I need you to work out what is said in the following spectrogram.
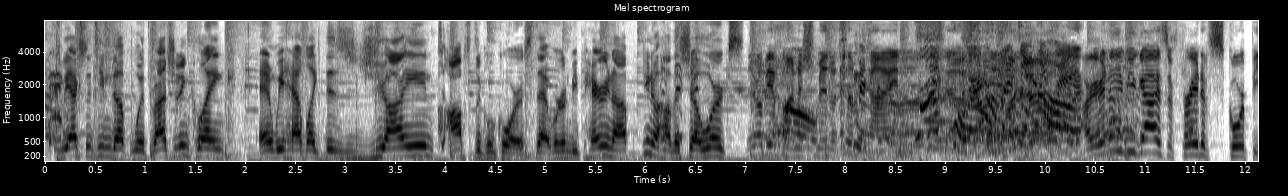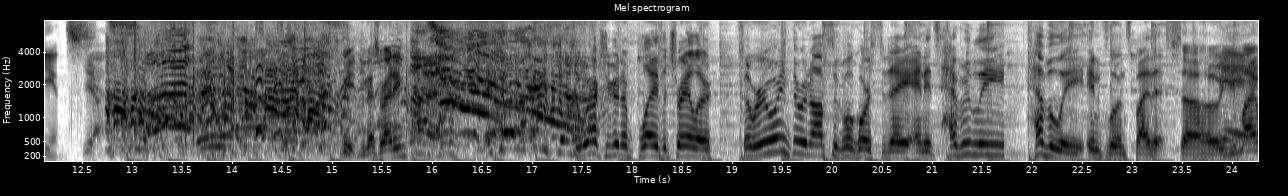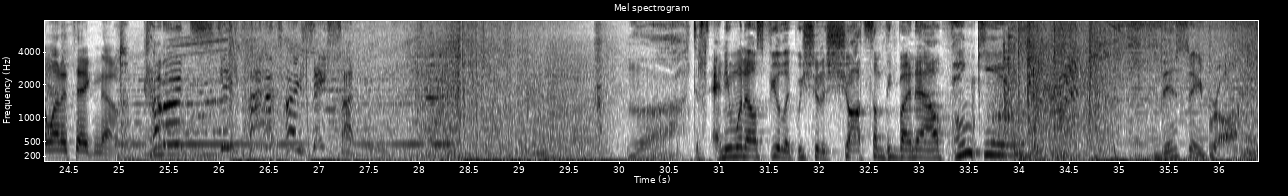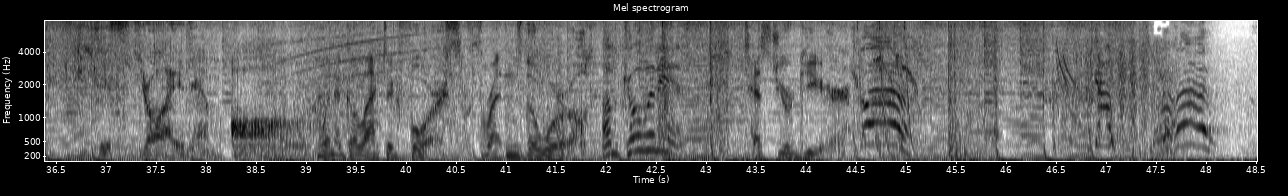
So, we actually teamed up with Ratchet and Clank, and we have like this giant obstacle course that we're gonna be pairing up. You know how the show works. There'll be a punishment of some kind. Are any of you guys afraid of scorpions? Yeah. Speed, You guys ready? So we're actually gonna play the trailer. So we're going through an obstacle course today, and it's heavily, heavily influenced by this. So you might want to take note. Commence deplanetization! Ugh, Does anyone else feel like we should have shot something by now? Thank you. This April, destroy them all. When a galactic force threatens the world, I'm going in. test your gear.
